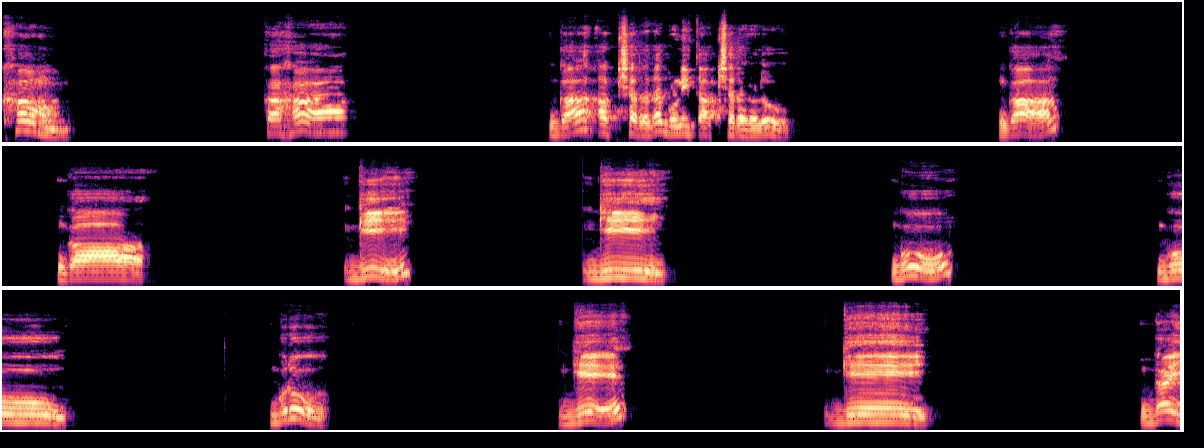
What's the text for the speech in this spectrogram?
ಖಂ ಕಹ ಗ ಅಕ್ಷರದ ಗುಣಿತಾಕ್ಷರಗಳು. ಗ ಗ ಗಿ ಗಿ ಗು ಗು ಗುರು ಗೆ ಗೆ ಗೈ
